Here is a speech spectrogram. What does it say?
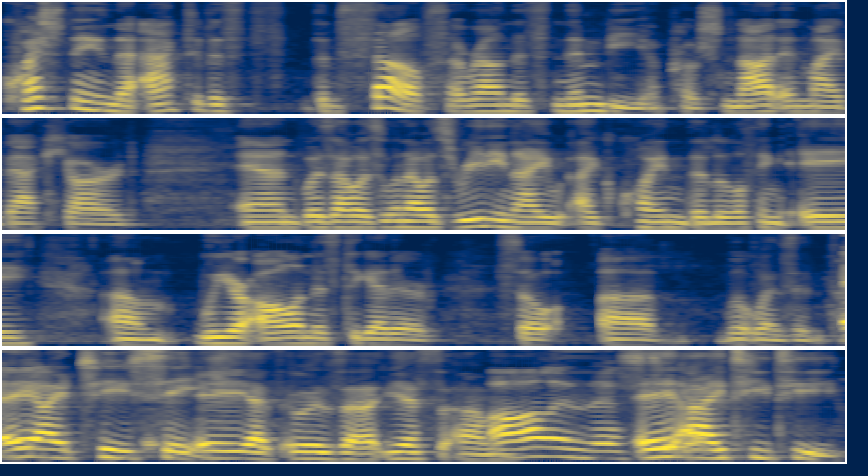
questioning the activists themselves around this NIMBY approach, not in my backyard. And was I was when I was reading, I, I coined the little thing A. Um, we are all in this together. So uh, what was it? AITC. A yes, it was uh, yes. Um, all in this. AITT.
